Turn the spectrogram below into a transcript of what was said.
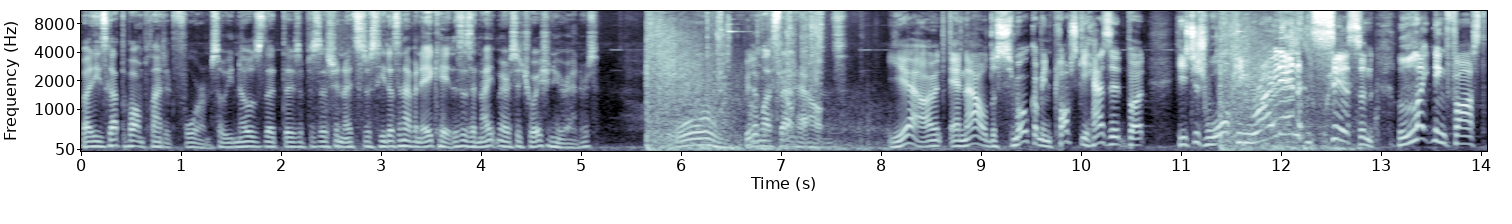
But he's got the bomb planted for him, so he knows that there's a position. It's just he doesn't have an AK. This is a nightmare situation here, Anders. Unless that happens. Yeah, I mean, and now the smoke, I mean, Plopski has it, but he's just walking right in. syrsoN, lightning fast.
